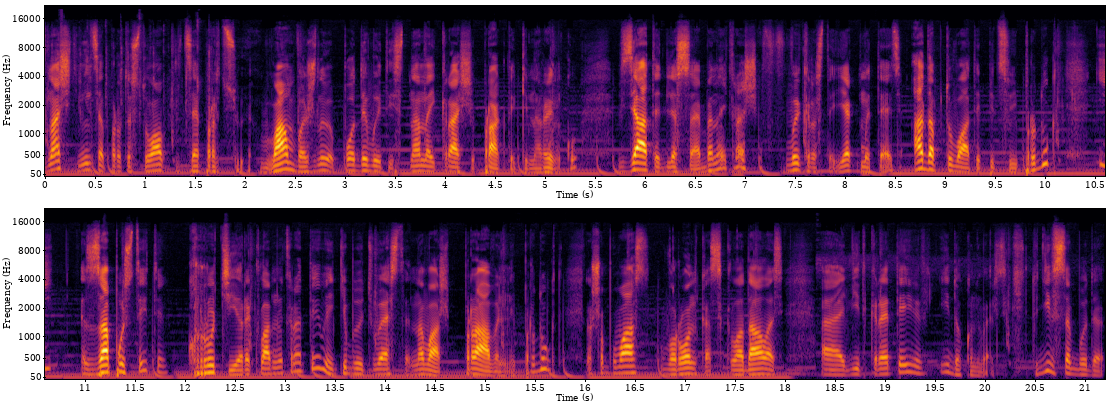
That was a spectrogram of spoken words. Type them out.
значить він це протестував і це працює. Вам важливо подивитись на найкращі практики на ринку, взяти для себе найкраще, використати як митець, адаптувати під свій продукт і запустити круті рекламні креативи, які будуть вести на ваш правильний продукт, щоб у вас воронка складалась е, від креативів і до конверсій. Тоді все буде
